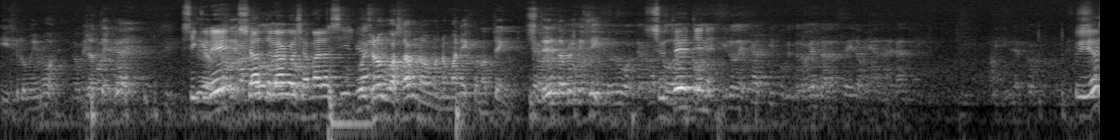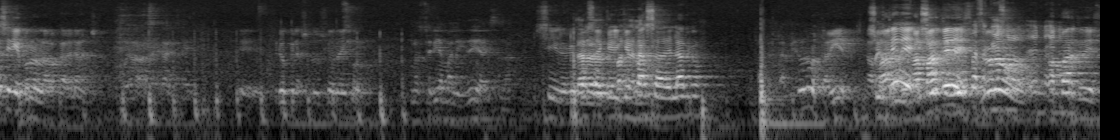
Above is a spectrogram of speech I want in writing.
hice lo mismo, ya tengo. Si querés, ya te lo hago llamar a Silvia. Pues yo no WhatsApp no, no manejo, no tengo. Ustedes también que sí. Si ustedes tienen... Y lo dejar tipo que te lo venda a las 6 de la mañana. Lo ideal sería poner la baja de ancho. Eh, creo que la solución ahí con... No sería mala idea esa. ¿no? Sí, lo que pasa es que el que pasa de largo... No, no, está bien. Si ustedes, aparte, de eso, aparte de eso,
